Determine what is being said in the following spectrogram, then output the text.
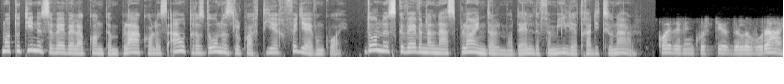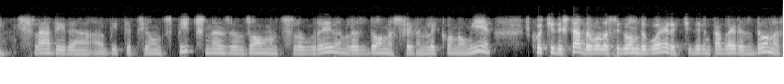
Ma tutina se aveva la contemplar con las autras donas del quartier fagevan quai. Donas che avevan al nas plein del model de famiglia tradizional. Quadern Quartier de Lavoraj, sladera abitacionspicna, zelzomant slavoreven, las donas feven l'economia, scoci de stada vola seconda guerra, ci derim pableras donas,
